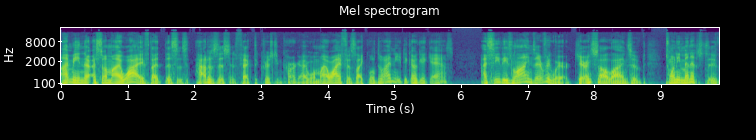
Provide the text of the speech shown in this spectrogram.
I mean, there, so my wife, that this is how does this affect the Christian car guy? Well, my wife is like, well, do I need to go get gas? I see these lines everywhere. Jerry saw lines of 20 minutes to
